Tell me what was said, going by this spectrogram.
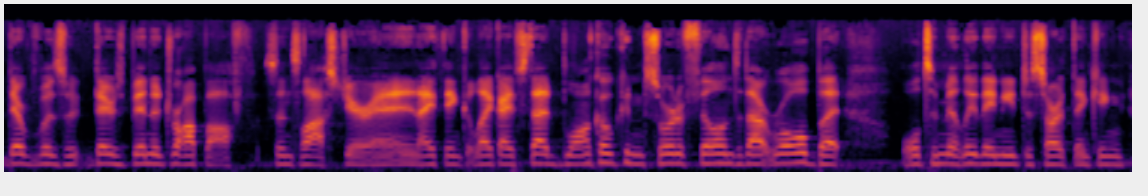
there was a, there's been a drop off since last year, and I think, like I said, Blanco can sort of fill into that role, but ultimately they need to start thinking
